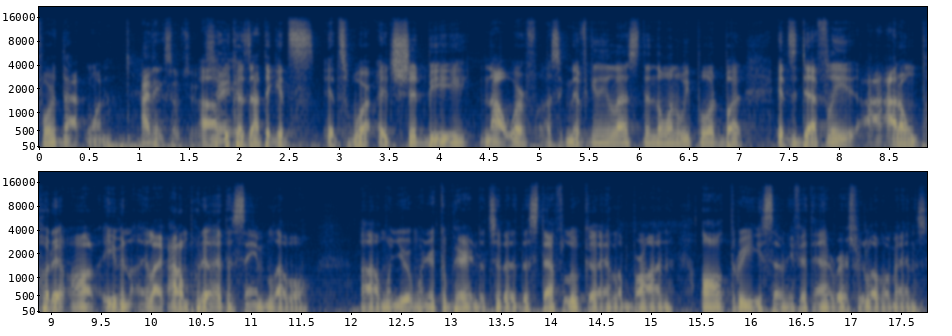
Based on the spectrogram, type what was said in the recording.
for that one. I think so too. Uh, because I think it's it's wor- it should be not worth uh, significantly less than the one we pulled, but it's definitely I, I don't put it on even like I don't put it at the same level. Uh, when you're when you're comparing it to the the Steph, Luka, and LeBron, all three 75th anniversary logo mans.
